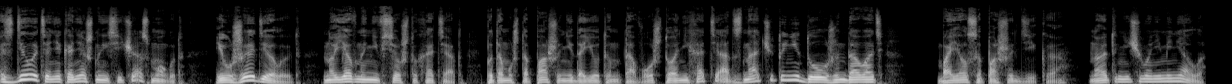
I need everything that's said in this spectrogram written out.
Сделать они, конечно, и сейчас могут, и уже делают, но явно не все, что хотят, потому что Паша не дает им того, что они хотят, значит, и не должен давать. Боялся Паша дико, но это ничего не меняло.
